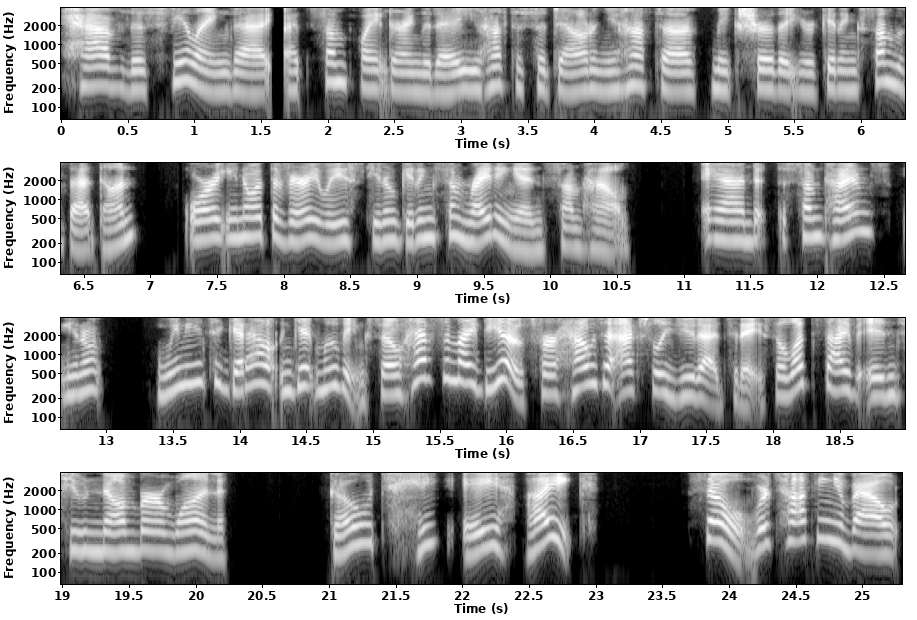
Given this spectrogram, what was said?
have this feeling that at some point during the day, you have to sit down and you have to make sure that you're getting some of that done. Or, you know, at the very least, you know, getting some writing in somehow. And sometimes, you know, we need to get out and get moving. So have some ideas for how to actually do that today. So let's dive into number one. Go take a hike. So we're talking about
